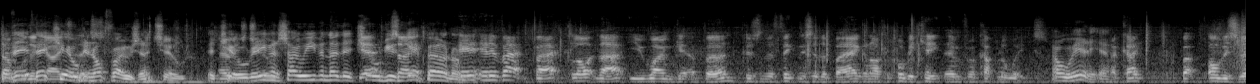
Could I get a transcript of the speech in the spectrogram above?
They're- they're chilled, they're not frozen? They're chilled. They're Everything's chilled. Even so, even though they're chilled, you so can get burn on in, them. in a vac pack like that, you won't get a burn because of the thickness of the bag, and I could probably keep them for a couple of weeks. Oh, really? Yeah. Okay, but obviously,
